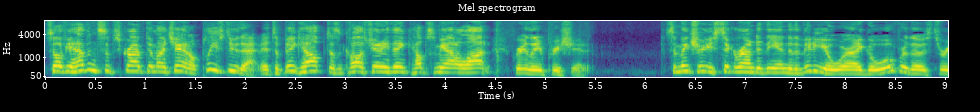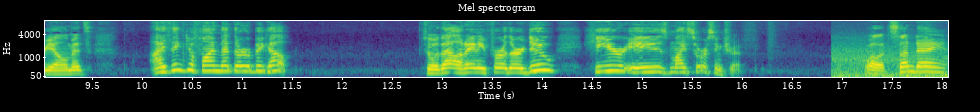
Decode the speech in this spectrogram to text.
So if you haven't subscribed to my channel, please do that. It's a big help, doesn't cost you anything, helps me out a lot, greatly appreciate it. So make sure you stick around to the end of the video where I go over those three elements. I think you'll find that they're a big help. So without any further ado, here is my sourcing trip. Well, it's Sunday.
